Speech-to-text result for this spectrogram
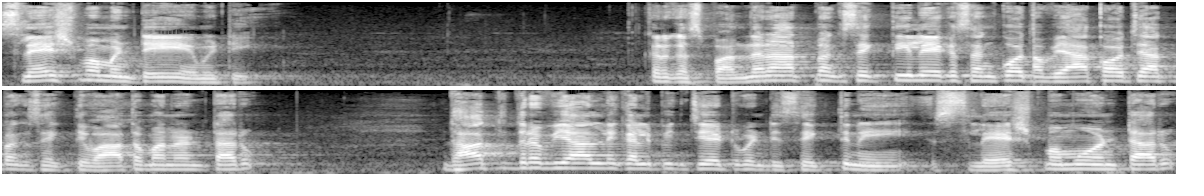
శ్లేష్మం అంటే ఏమిటి? కనుక స్పందనాత్మక శక్తి లేక సంకోచ వ్యాకోచాత్మక శక్తి వాతమని అంటారు. ధాతు ద్రవ్యాల్ని కల్పించేటువంటి శక్తిని శ్లేష్మము అంటారు.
